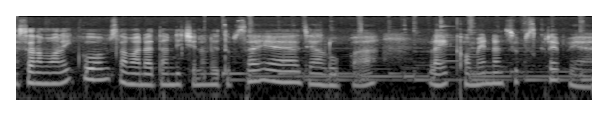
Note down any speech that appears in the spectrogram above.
Assalamualaikum, selamat datang di channel YouTube saya. Jangan lupa like, komen, dan subscribe ya.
